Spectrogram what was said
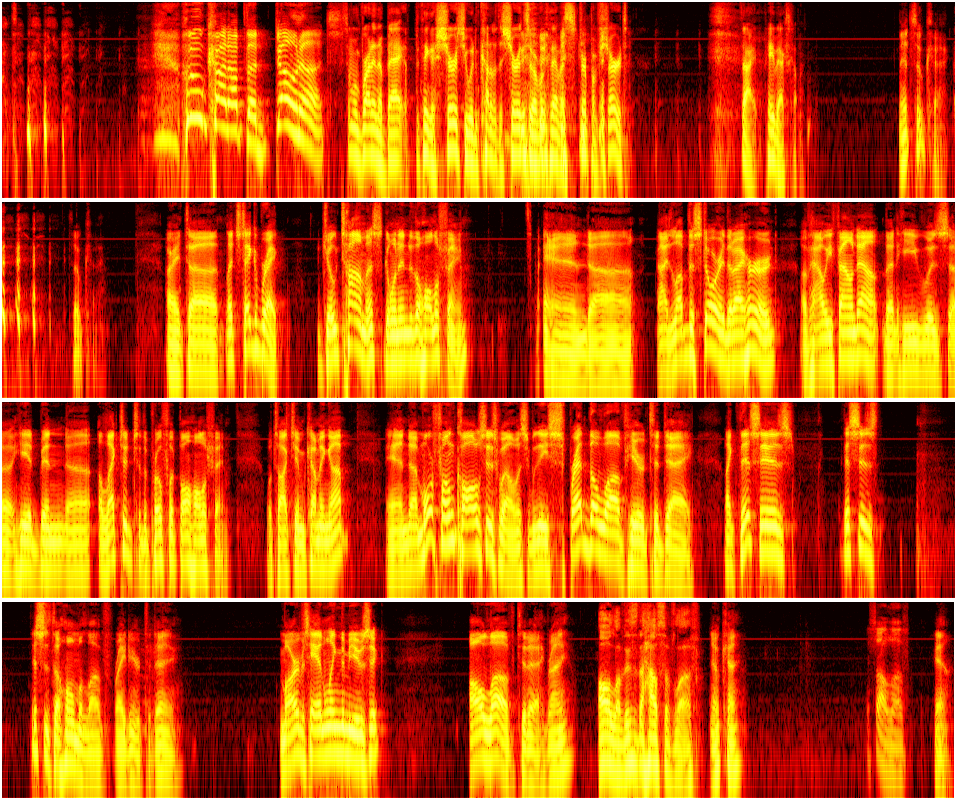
who cut up the donuts? Someone brought in a bag, I think of shirts. You wouldn't cut up the shirt so everyone could have a strip of shirt. It's all right. Payback's coming. It's okay. it's okay. All right, uh, let's take a break. Joe Thomas going into the Hall of Fame. And uh, I love the story that I heard of how he found out that he was uh, he had been uh, elected to the Pro Football Hall of Fame. We'll talk to him coming up, and uh, more phone calls as well as we spread the love here today. Like this is this is this is the home of love right here today. Marv's handling the music. All love today, right? All love. This is the house of love. Okay. It's all love. Yeah.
